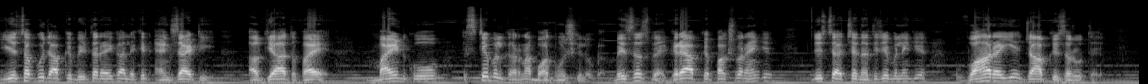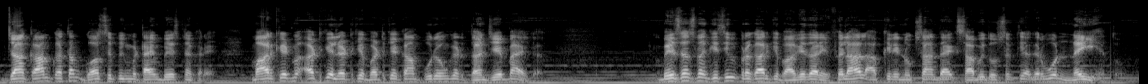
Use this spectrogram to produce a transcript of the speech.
ये सब कुछ आपके भीतर रहेगा, लेकिन एंग्जाइटी अज्ञात भय माइंड को स्टेबल करना बहुत मुश्किल होगा। बिज़नेस में ग्रह आपके पक्ष में रहेंगे, जिससे अच्छे नतीजे मिलेंगे। वहाँ रहिए जहाँ आपकी ज़रूरत है। जहाँ काम खत्म गॉसिपिंग में टाइम वेस्ट न करें। मार्केट में अटके लटके बटके काम पूरे होंगे, धन जेब में आएगा। बिज़नेस में किसी भी प्रकार की भागीदारी, फ़िलहाल आपके लिए नुकसानदायक साबित हो सकती है, अगर वो नहीं है तो।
